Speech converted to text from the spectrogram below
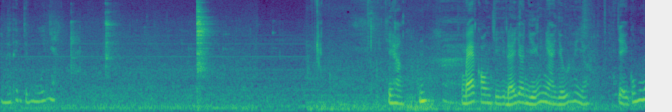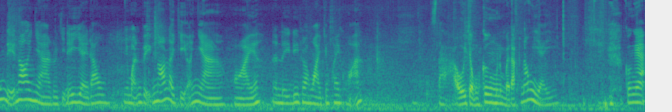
Em thêm trứng muối nha. Chị Hằng Con bé con chị để cho diễn nhà giữ hay vậy chị cũng muốn để nó ở nhà rồi chị đi về đâu. Nhưng mà anh viễn nói là chị ở nhà hoài á nên đi đi ra ngoài cho khuây khỏa. Xạo chồng cưng mình mà đặt nấu vậy. Con Nga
